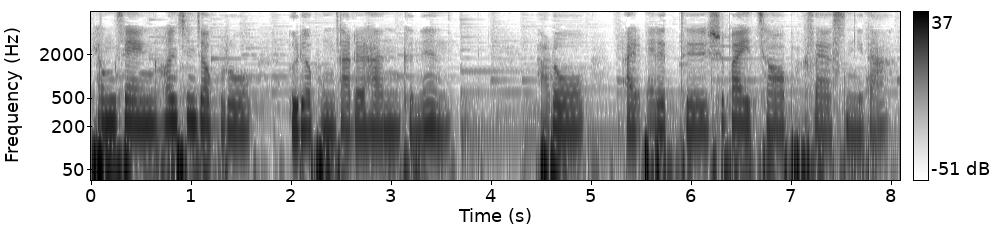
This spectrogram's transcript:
평생 헌신적으로 의료 봉사를 한 그는 바로 알베르트 슈바이처 박사였습니다.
